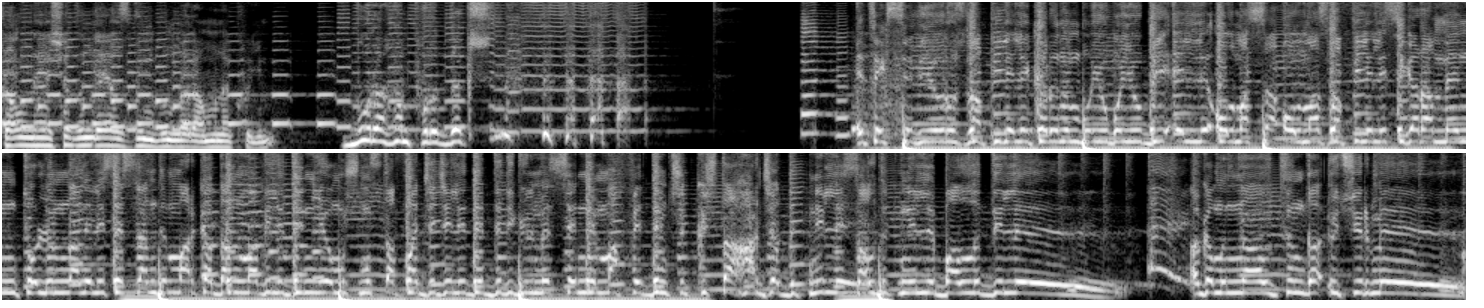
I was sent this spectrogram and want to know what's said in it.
Kral ne yaşadığında yazdım bunları amına koyayım. Burhan Production. Etek seviyoruz la pileli karının boyu boyu. Bir elli olmazsa olmaz la fileli sigara mentolüm naneli seslendim markadan mavili dinliyormuş Mustafa Ceceli de dedi gülme seni mahvettim. Çıkışta harcadık nili saldık nili ballı dili. Agamın altında 3.20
